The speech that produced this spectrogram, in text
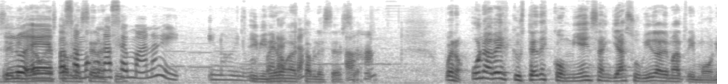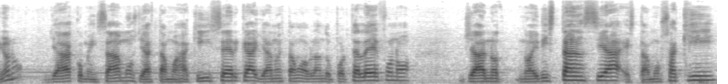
se Lo- vinieron a eh, pasamos una aquí semana y, y nos vinimos Y vinieron para a establecerse. Ajá. aquí. Bueno, una vez que ustedes comienzan ya su vida de matrimonio, ¿no? Ya comenzamos, ya estamos aquí cerca, ya no estamos hablando por teléfono, ya no, no hay distancia, estamos aquí,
